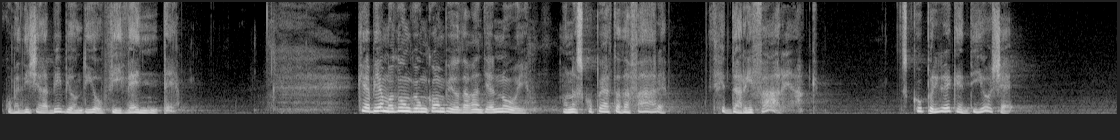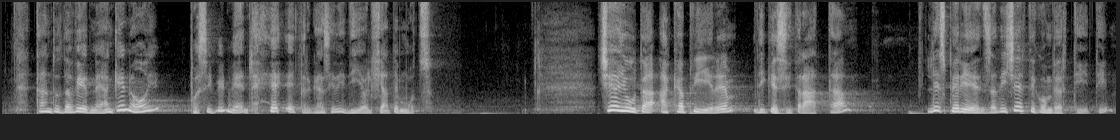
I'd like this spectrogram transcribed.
come dice la Bibbia, un Dio vivente. Che abbiamo dunque un compito davanti a noi, una scoperta da fare e da rifare anche. Scoprire che Dio c'è. Tanto da averne anche noi, possibilmente, per grazia di Dio, il fiato mozzo. Ci aiuta a capire di che si tratta l'esperienza di certi convertiti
